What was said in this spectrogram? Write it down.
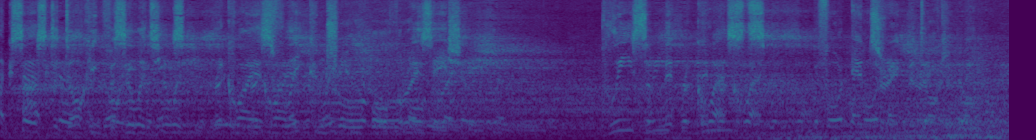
Access to docking facilities requires flight control authorization. Please submit requests before entering the docking bay.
